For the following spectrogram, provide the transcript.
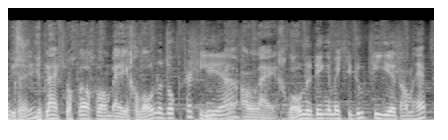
dus je blijft nog wel gewoon bij je gewone dokter... die Ja. eh, allerlei gewone dingen met je doet die je dan hebt.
